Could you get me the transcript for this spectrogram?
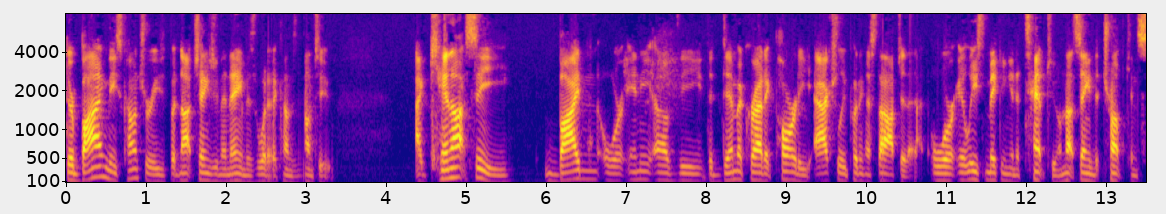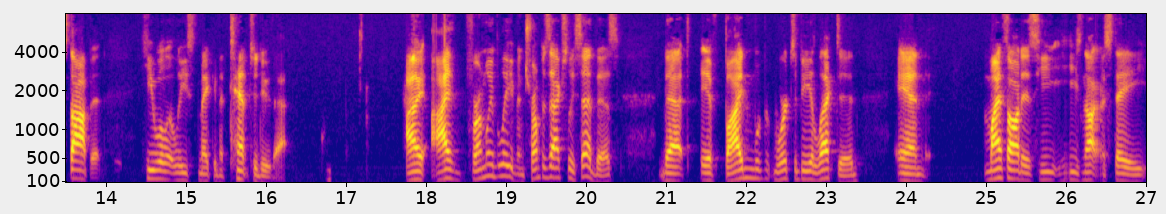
they're buying these countries but not changing the name is what it comes down to. I cannot see Biden or any of the the Democratic Party actually putting a stop to that, or at least making an attempt to. I'm not saying that Trump can stop it. He will at least make an attempt to do that. I I firmly believe, and Trump has actually said this, that if Biden were to be elected, and my thought is he he's not going to stay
